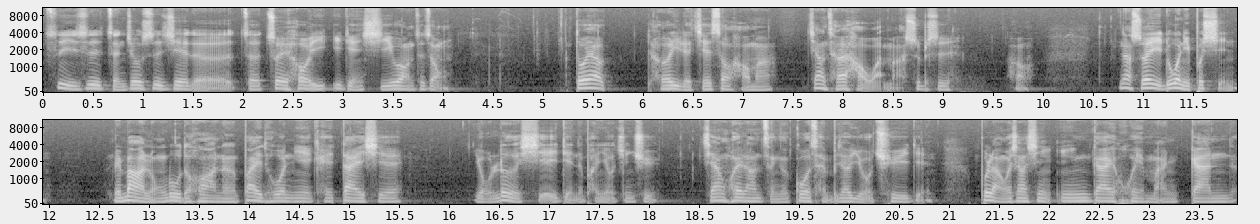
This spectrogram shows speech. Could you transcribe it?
自己是拯救世界的这最后一一点希望，这种都要合理的接受，好吗？这样才会好玩嘛，是不是？好，那所以如果你不行。没办法融入的话呢，拜托你也可以带一些有热血一点的朋友进去，这样会让整个过程比较有趣一点。不然我相信应该会蛮干的。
